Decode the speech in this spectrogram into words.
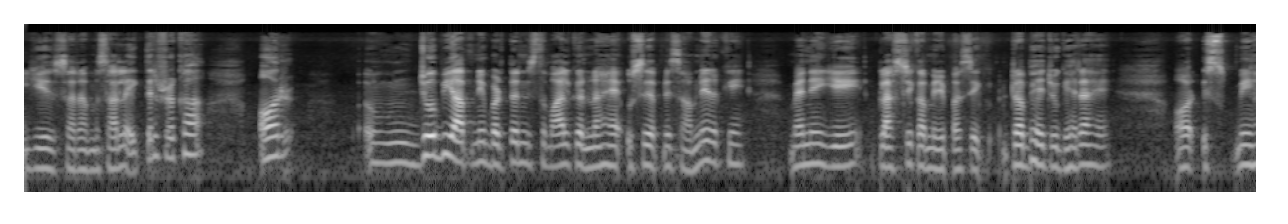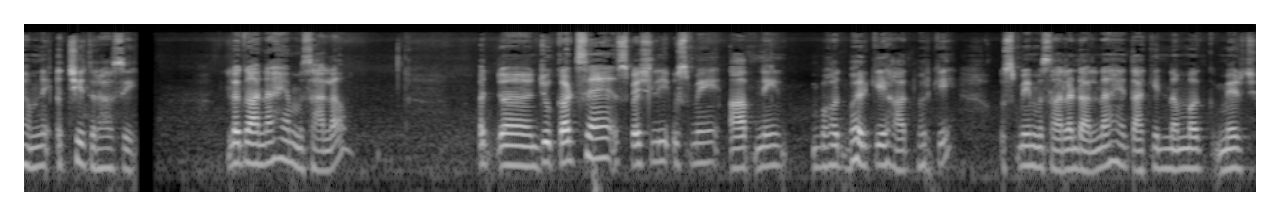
ये सारा मसाला एक तरफ़ रखा और जो भी आपने बर्तन इस्तेमाल करना है उसे अपने सामने रखें। मैंने ये प्लास्टिक का मेरे पास एक टब है जो गहरा है और इसमें हमने अच्छी तरह से लगाना है मसाला। जो कट्स हैं, स्पेशली उसमें आपने बहुत भर के, हाथ भर के उसमें मसाला डालना है ताकि नमक, मिर्च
